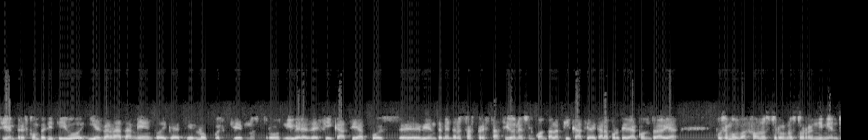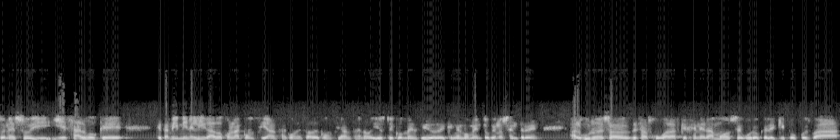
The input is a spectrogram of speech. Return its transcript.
siempre es competitivo y es verdad también, hay que decirlo, pues que nuestros niveles de eficacia, pues eh, evidentemente nuestras prestaciones en cuanto a la eficacia de cara a portería contraria, pues hemos bajado nuestro nuestro rendimiento en eso y, y es algo que, que también viene ligado con la confianza, con el estado de confianza, ¿no? Yo estoy convencido de que en el momento que nos entren alguno de esas, de esas jugadas que generamos, seguro que el equipo pues va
